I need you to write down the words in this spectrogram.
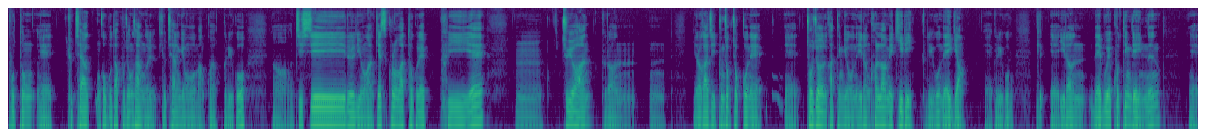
보통 예, 교체한 것보다 고정상을 교체하는 경우가 많고요. 그리고 어, GC를 이용한 가스 크로마토그래피의 음, 주요한 그런 음, 여러 가지 분석 조건의 예, 조절 같은 경우는 이런 컬럼의 길이 그리고 내경 예, 그리고 피, 예, 이런 내부에 코팅되어 있는 예,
